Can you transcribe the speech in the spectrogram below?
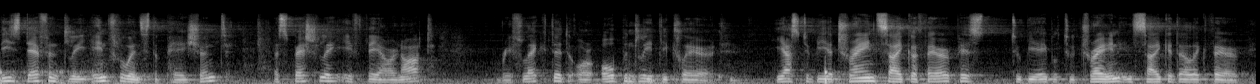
These definitely influence the patient, especially if they are not reflected or openly declared. He has to be a trained psychotherapist to be able to train in psychedelic therapy.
